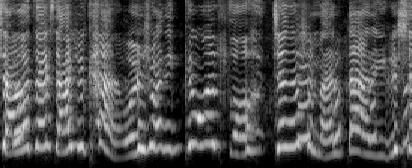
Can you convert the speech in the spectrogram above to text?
想要再下去看，我就说你跟我走，真的是蛮大的一个鲨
